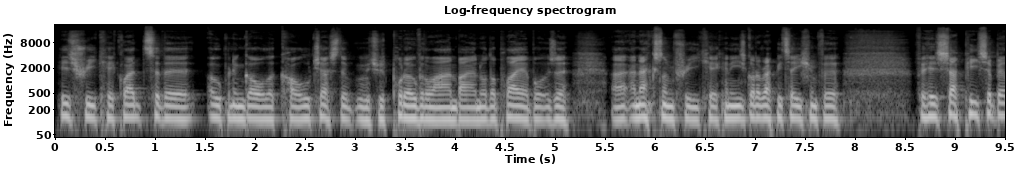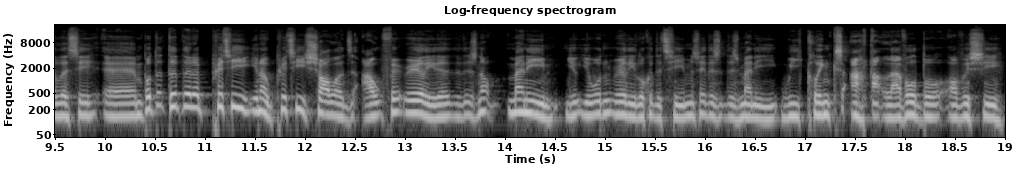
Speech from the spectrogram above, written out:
his free kick led to the opening goal at Colchester, which was put over the line by another player, but it was a, a an excellent free kick, and he's got a reputation for for his set piece ability. Um, but they're, a pretty, you know, pretty solid outfit. Really, there's not many. You, you wouldn't really look at the team and say there's there's many weak links at that level. But obviously,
